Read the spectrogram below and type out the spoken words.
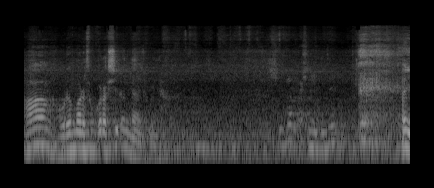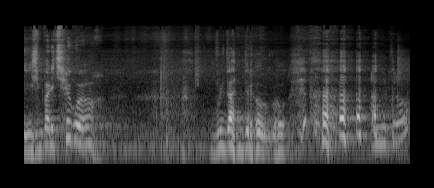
아 오랜만에 손가락 시렸네 아주 그냥. 신경 맛있는데. 아니 이 신발이 최고요. 물도 안 들어오고. 안 미끄러?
